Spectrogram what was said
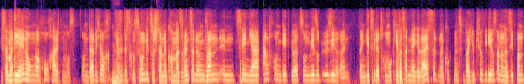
ich sag mal, die Erinnerungen auch hochhalten muss. Und dadurch auch Ja. diese Diskussionen, die zustande kommen. Also wenn es dann irgendwann in zehn Jahren drum geht, gehört so ein Mesut Özil rein. Dann geht es wieder darum, okay, was hat denn der geleistet? Und dann guckt man sich ein paar YouTube-Videos an und dann sieht man,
